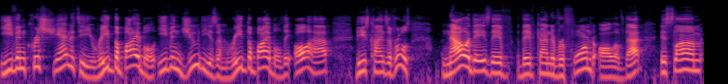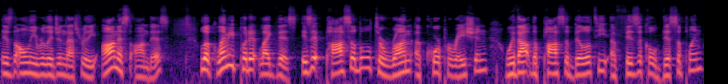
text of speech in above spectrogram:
even Christianity, read the Bible, even Judaism, read the Bible. They all have these kinds of rules. Nowadays, they've they've kind of reformed all of that. Islam is the only religion that's really honest on this. Look, let me put it like this: Is it possible to run a corporation without the possibility of physical discipline?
